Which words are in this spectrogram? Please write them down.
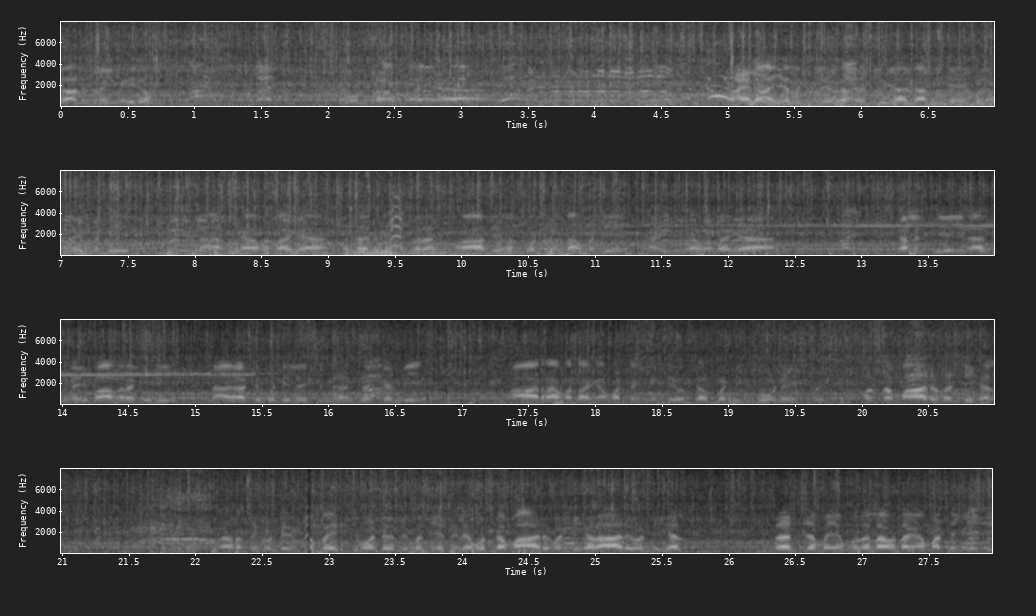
காலிதுரை வைரம் மூன்றாவதாக நாயலுக்கு சசிகா கார்த்திகேயன் விடுதலைப்பட்டி நான்காவதாக சர்வீஸ்வரன் மகாதேவன் கொண்டரண்டாம்பட்டி ஐந்தாவதாக கலத்தி ஐயனாத்தினை பாதரக்குடி நாகாட்டுப்பட்டி லட்சுமணன் செக்கம்பி ஆறாவதாக மட்டங்கிண்டி ஒத்தப்பட்டி புவனேஸ்வரி மொத்தம் ஆறு வண்டிகள் நடந்து கொண்டிருந்த பயிற்சி மாட்டு பந்தயத்திலே மொத்தம் ஆறு வண்டிகள். ஆறு வண்டிகள் தற்சமயம் முதலாவதாக மட்டைக்கட்டி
